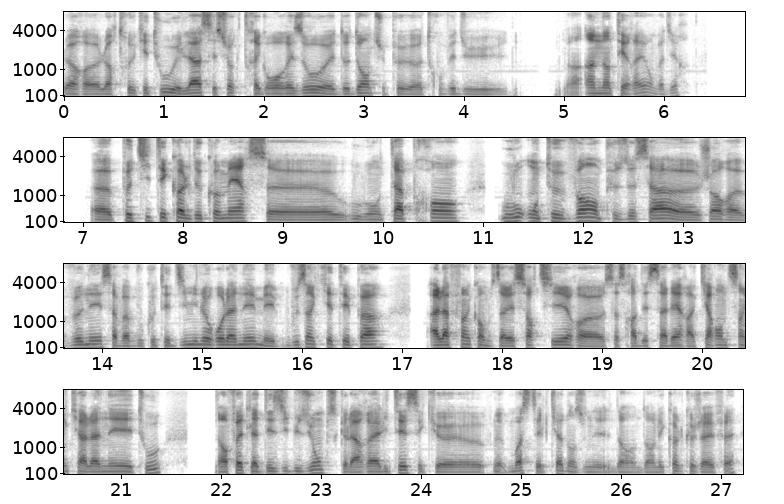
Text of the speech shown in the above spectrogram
euh, leur truc et tout. Et là, c'est sûr que très gros réseau, et dedans, tu peux euh, trouver du, un intérêt, on va dire. Euh, petite école de commerce où on t'apprend, où on te vend en plus de ça, genre venez, ça va vous coûter 10 000 euros l'année, mais vous inquiétez pas, à la fin, quand vous allez sortir, ça sera des salaires à 45 à l'année et tout. En fait, la désillusion, parce que la réalité, c'est que moi, c'était le cas dans, une, dans, l'école que j'avais fait,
